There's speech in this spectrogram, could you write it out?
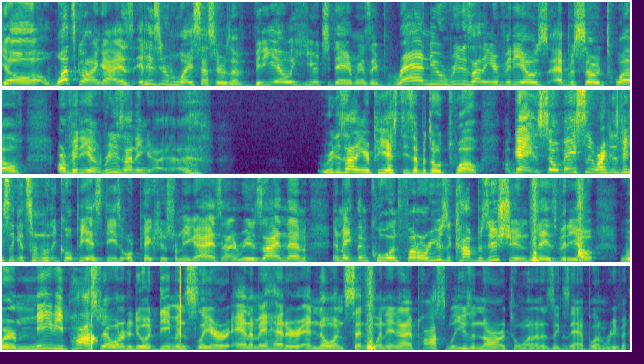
Yo, what's going on guys? It is your boy Cesar with a video here today. We're gonna say brand new redesigning your videos episode 12 or video redesigning uh, redesigning your PSDs episode 12. Okay, so basically where I just basically get some really cool PSDs or pictures from you guys and I redesign them and make them cool and fun or use a composition in today's video where maybe possibly I wanted to do a Demon Slayer anime header and no one sent one in and I possibly use a Naruto one as example and revamp.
